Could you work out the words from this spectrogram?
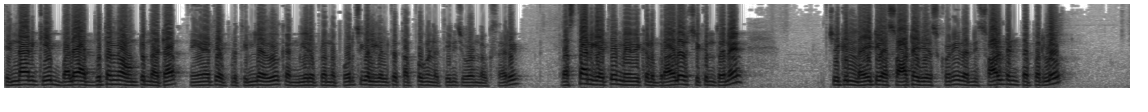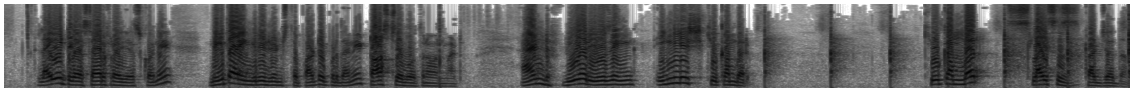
తినడానికి భలే అద్భుతంగా ఉంటుందట. నేనైతే ఇప్పుడు తినలేదు కానీ మీరు ఎప్పుడన్నా పోర్చుగల్కి వెళ్తే తప్పకుండా తిని చూడండి ఒకసారి. ప్రస్తుతానికి అయితే మేము ఇక్కడ బ్రాయిలర్ చికెన్తోనే చికెన్ లైట్గా సాటే చేసుకొని దాన్ని సాల్ట్ అండ్ పెప్పర్లో లైట్గా స్టర్ ఫ్రై చేసుకొని మిగతా ఇంగ్రీడియంట్స్తో పాటు ఇప్పుడు దాన్ని టాస్ చేయబోతున్నాం అనమాట and we are using English cucumber cucumber slices cut చేద్దాం.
